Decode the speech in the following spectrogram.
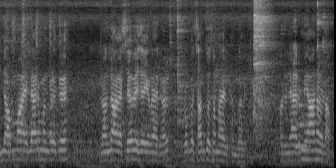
இந்த அம்மா எல்லாரும் எங்களுக்கு நன்றாக சேவை செய்கிறார்கள். ரொம்ப சந்தோஷமாக இருக்கின்றது. ஒரு அருமையான இடம்.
